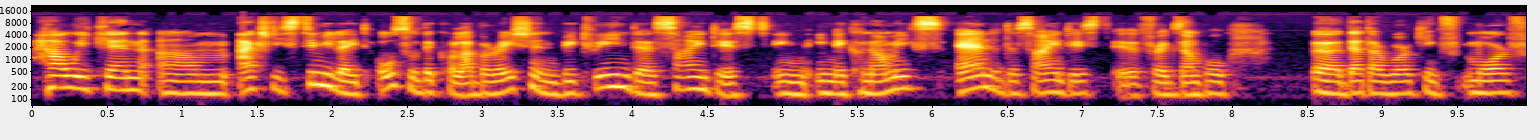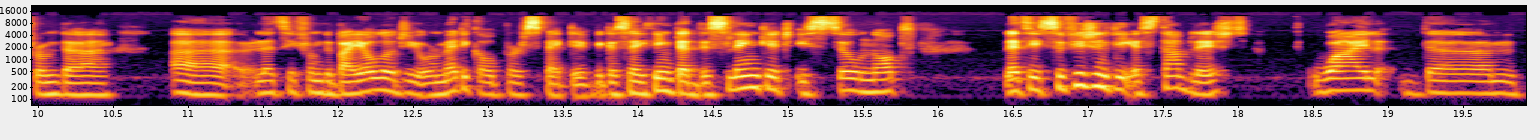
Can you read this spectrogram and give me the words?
how we can um, actually stimulate also the collaboration between the scientists in, in economics and the scientists, uh, for example, uh, that are working more from the uh, let's say from the biology or medical perspective, because I think that this linkage is still not let's say, sufficiently established, while the um,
